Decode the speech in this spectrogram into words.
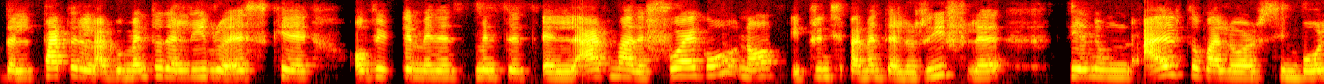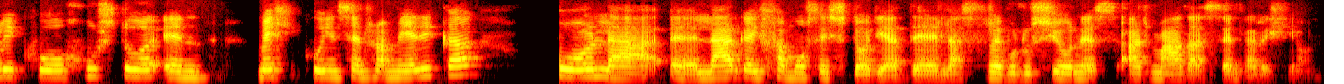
del, parte del argumento del libro es que obviamente el arma de fuego ¿no? y principalmente el rifle tiene un alto valor simbólico justo en México y en Centroamérica por la eh, larga y famosa historia de las revoluciones armadas en la región.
